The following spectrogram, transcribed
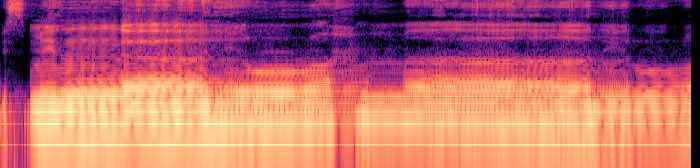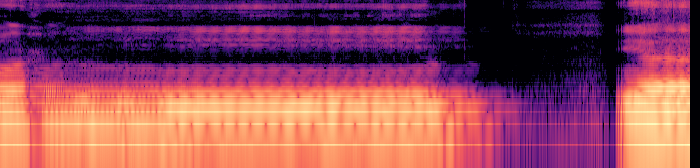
بسم الله الرحمن الرحيم. يا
